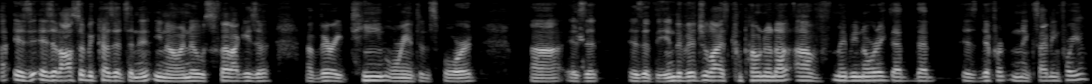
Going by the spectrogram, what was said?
Uh, is is it also because it's an you know I know sled hockey is a, a very team oriented sport. Uh, is yeah. it is it the individualized component of, of maybe Nordic that that is different and exciting for you?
